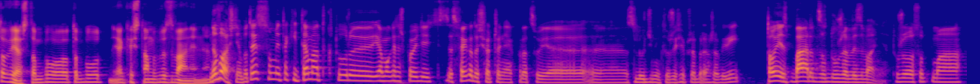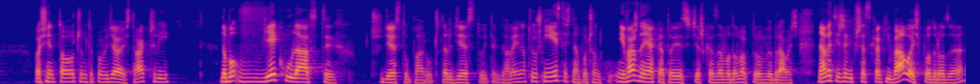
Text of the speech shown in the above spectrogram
to wiesz, to było, to było jakieś tam wyzwanie, nie? No właśnie, bo to jest w sumie taki temat, który ja mogę też powiedzieć ze swojego doświadczenia, jak pracuję e, z ludźmi, którzy się przebranżowili. To jest bardzo duże wyzwanie. Dużo osób ma właśnie to, o czym ty powiedziałeś, tak? Czyli, no bo w wieku lat tych 30 paru, 40 i tak dalej, no to już nie jesteś na początku. Nieważne jaka to jest ścieżka zawodowa, którą wybrałeś. Nawet jeżeli przeskakiwałeś po drodze,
